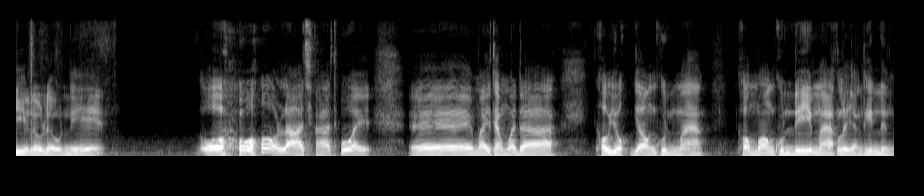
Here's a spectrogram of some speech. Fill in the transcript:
ดีๆ เร็วๆนี้ โอ้โหราชาถ้วย เอ้ไม่ธรรมดา เขายกย่องคุณมาก เขามองคุณดีมากเลยอย่างที่หนึ่ง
